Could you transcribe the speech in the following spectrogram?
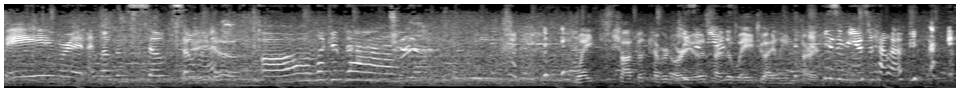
favorite. I love them so, so There much. Oh, look at that. White chocolate covered Oreos are the way to Eileen's heart. He's amused at how happy I am.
